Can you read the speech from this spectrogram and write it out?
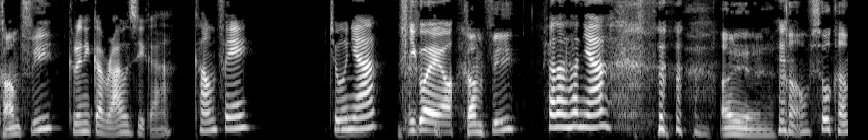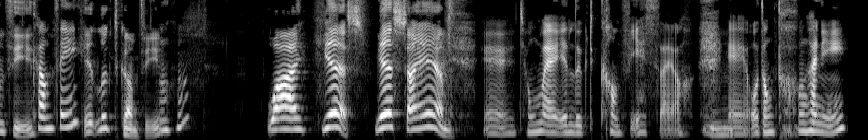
Comfy? 그러니까 라우지가 comfy 좋으냐 이거예요. Comfy? 편안하냐 Oh yeah, so comfy. comfy. It looked comfy. Why? Yes, yes, I am. 예, 정말 it looked comfy했어요. 예, 오동통하니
